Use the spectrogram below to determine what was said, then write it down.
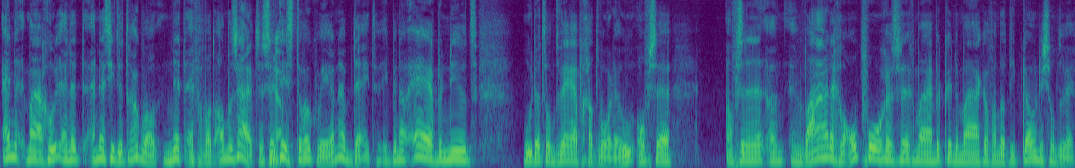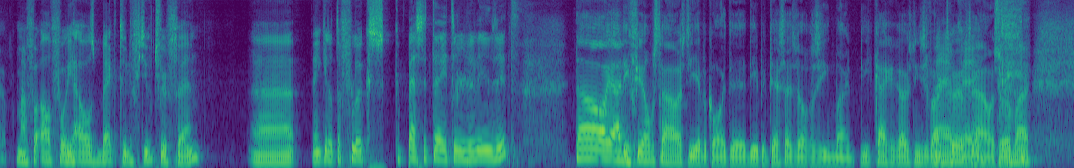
en, maar goed, en, het, en dan ziet het er ook wel net even wat anders uit. Dus het Ja. is toch ook weer een update. Ik ben nou erg benieuwd hoe dat ontwerp gaat worden. Hoe, of ze, of ze een, waardige opvolger zeg maar, hebben kunnen maken van dat iconische ontwerp. Maar vooral voor jou als Back to the Future fan... eh, denk je dat de flux capacitator erin zit? Nou ja, die films trouwens, die heb ik ooit, eh, die heb ik destijds wel gezien, maar die kijk ik heus niet zo vaak Nee, terug trouwens hoor. Maar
